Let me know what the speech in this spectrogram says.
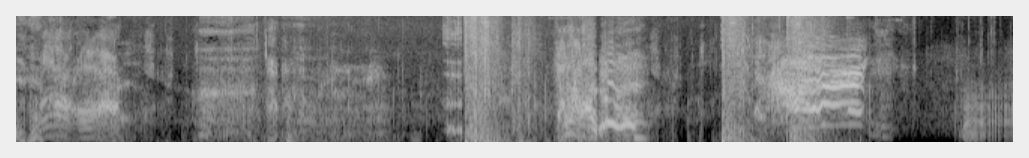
Oh.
